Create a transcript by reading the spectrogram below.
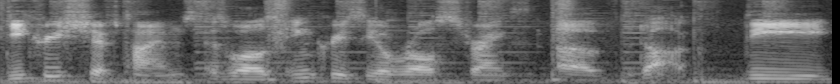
decrease shift times as well as increase the overall strength of the dog. The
